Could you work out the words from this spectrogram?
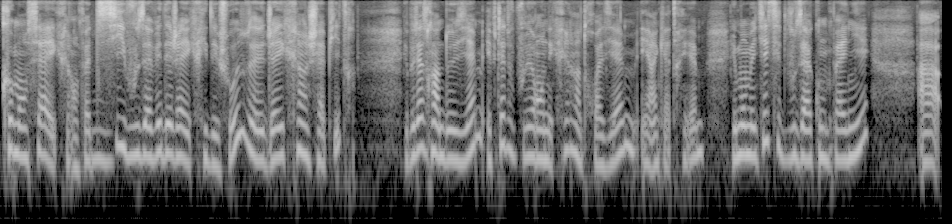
commencer à écrire. En fait, mmh. si vous avez déjà écrit des choses, vous avez déjà écrit un chapitre, et peut-être un deuxième, et peut-être vous pouvez en écrire un troisième et un quatrième. Et mon métier, c'est de vous accompagner à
